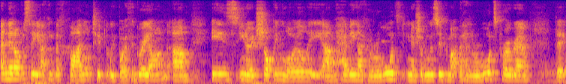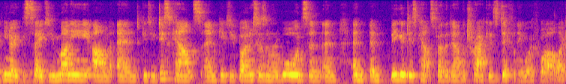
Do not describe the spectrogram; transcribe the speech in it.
And then obviously, I think the final tip that we both agree on um, is, you know, shopping loyally, um, having like a rewards, you know, shopping the supermarket that has a rewards program that, you know, saves you money um, and gives you discounts and gives you bonuses Yeah. and rewards and, and, and, and bigger discounts further down the track is definitely worthwhile. Like,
